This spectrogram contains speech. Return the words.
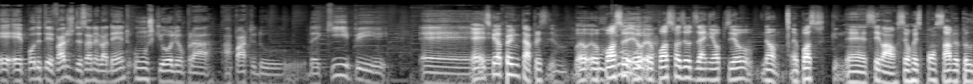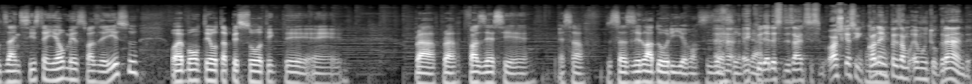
é, é, pode ter vários designers lá dentro, uns que olham para a parte do, da equipe. É, É isso que eu ia perguntar. Eu, eu posso, eu, eu posso fazer o design ops e eu. Não, eu posso, é, sei lá, ser o responsável pelo design system e eu mesmo fazer isso? Ou é bom ter outra pessoa, tem que ter. É, pra, pra fazer esse, essa, essa zeladoria, vamos dizer assim. é cuidar desse design system. Eu acho que assim, quando a empresa é muito grande,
